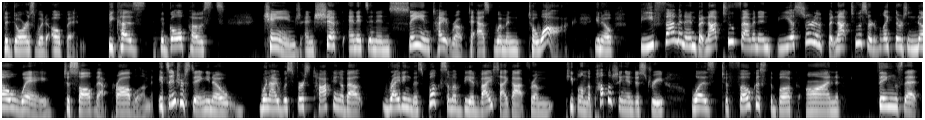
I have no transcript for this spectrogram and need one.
the doors would open because the goalposts change and shift. And it's an insane tightrope to ask women to walk. You know, be feminine, but not too feminine, be assertive, but not too assertive. Like there's no way to solve that problem. It's interesting, you know, when I was first talking about writing this book, some of the advice I got from people in the publishing industry was to focus the book on things that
